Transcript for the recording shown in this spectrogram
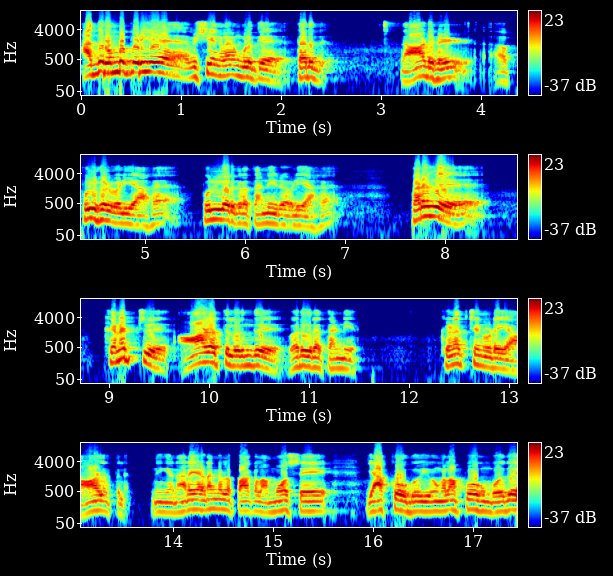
அது ரொம்ப பெரிய விஷயங்களை உங்களுக்கு தருது. இந்த ஆடுகள் புல்கள் வழியாக புல்ல இருக்கிற தண்ணீர் வழியாக பிறகு கிணற்று ஆழத்திலிருந்து வருகிற தண்ணீர். கிணற்றினுடைய ஆழத்தில். நீங்கள் நிறைய இடங்களில் பார்க்கலாம். மோசே யாக்கோபு இவங்கெல்லாம் போகும்போது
